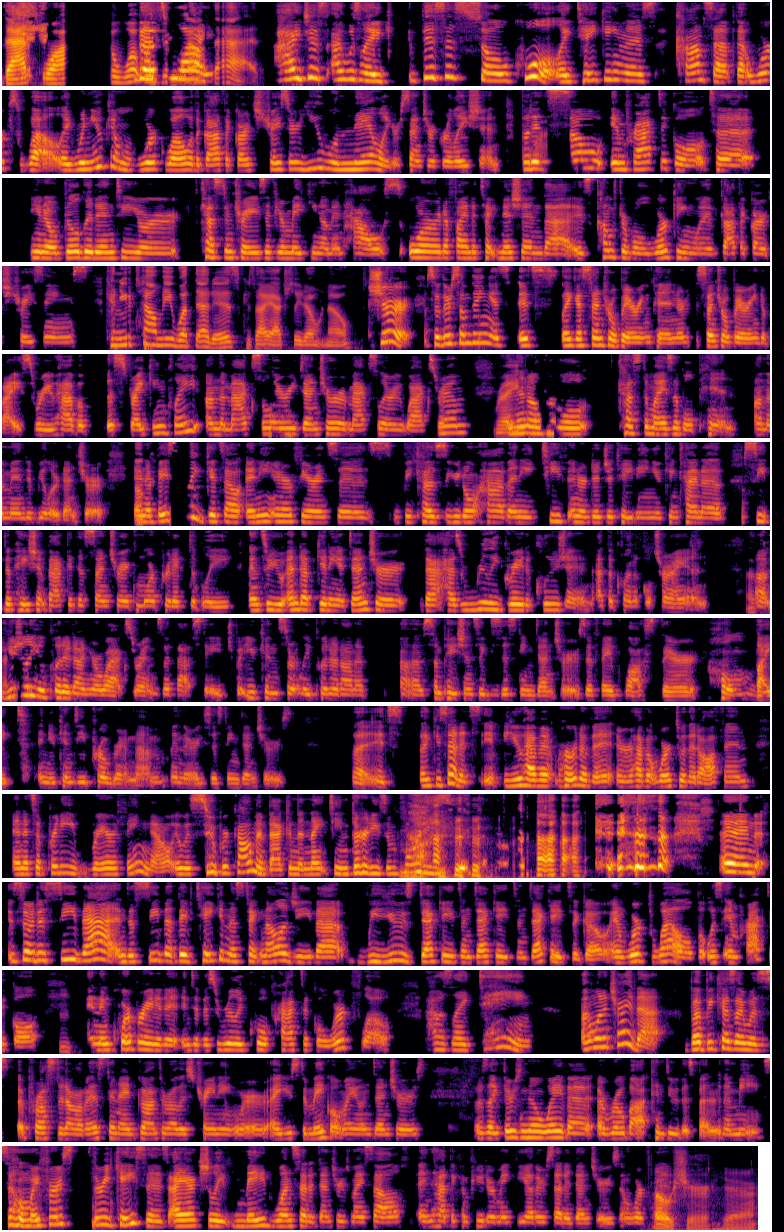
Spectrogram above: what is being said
That's why. So what That's was it about why. that? I just I was like, this is so cool. Like taking this concept that works well. Like when you can work well with a Gothic arch tracer, you will nail your centric relation. But it's so impractical to, you know, build it into your custom trays if you're making them in house, or to find a technician that is comfortable working with Gothic arch tracings Can you tell me what that is? Because I actually don't know. Sure. So there's something it's it's like a central bearing pin or central bearing device where you have a, a striking plate on the maxillary denture or maxillary wax rim, Right. and then a little customizable pin on the mandibular denture. And it basically gets out any interferences because you don't have any teeth interdigitating. You can kind of seat the patient back at the centric more predictably. And so you end up getting a denture that has really great occlusion at the clinical try-in. Uh, Okay. usually you'll put it on your wax rims at that stage, but you can certainly put it on a uh, some patients' existing dentures if they've lost their home bite, and you can deprogram them in their existing dentures. But it's like you said, it's if you haven't heard of it or haven't worked with it often, and it's a pretty rare thing now. It was super common back in the 1930s and 40s. and so to see that and to see that they've taken this technology that we used decades and decades and decades ago and worked well but was impractical Hmm. and incorporated it into this really cool practical workflow i was like dang i want to try that but because i was a prosthodontist and i'd gone through all this training where i used to make all my own dentures I was like, there's no way that a robot can do this better than me. So my first three cases, I actually made one set of dentures myself and had the computer make the other set of dentures and work oh sure, yeah.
